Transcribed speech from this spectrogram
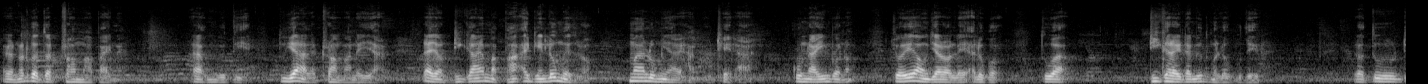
အဲ့တော့နောက်တစ်ခါသူက drama ပိုင်းတယ်အဲ့ဒါမျိုးတည်တယ်သူရတာလည်း drama နဲ့ရတယ်အဲ့ဒါကြောင့်ဒီကားထဲမှာဘာ acting လုပ်မယ်ဆိုတော့မှန်းလို့မရတဲ့ဟာမျိုးထည့်ထားတယ်ကိုနိုင်ပေါ့နော်ကျော်ရအောင်ကြတော့လေအဲ့လိုပေါ့ तू ကဒီ character မျိုး तू မလုပ်ဘူးသေးဘူး အဲ့တော့ तू တ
